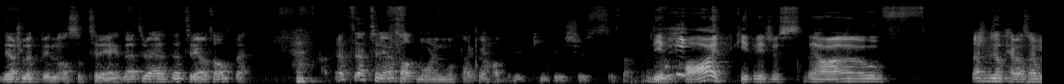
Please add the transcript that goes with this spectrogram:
De har sluppet inn altså tre Det tror jeg det er tre og et halvt, det. Det er- tre og et halvt mål imot per de hadde litt keeper issues i stedet. De har keeper issues. De har jo Det er som å si at Hellas har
